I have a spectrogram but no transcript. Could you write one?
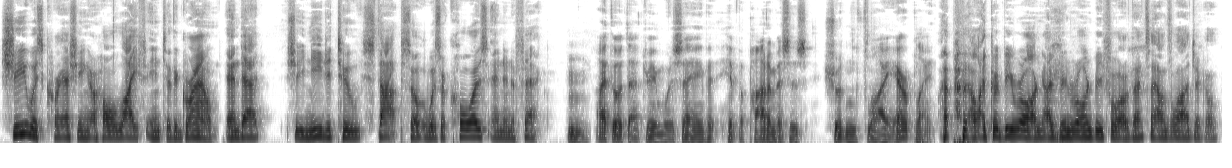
she was crashing her whole life into the ground and that she needed to stop. So it was a cause and an effect. Hmm. I thought that dream was saying that hippopotamuses shouldn't fly airplanes. well, I could be wrong. I've been wrong before. That sounds logical.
